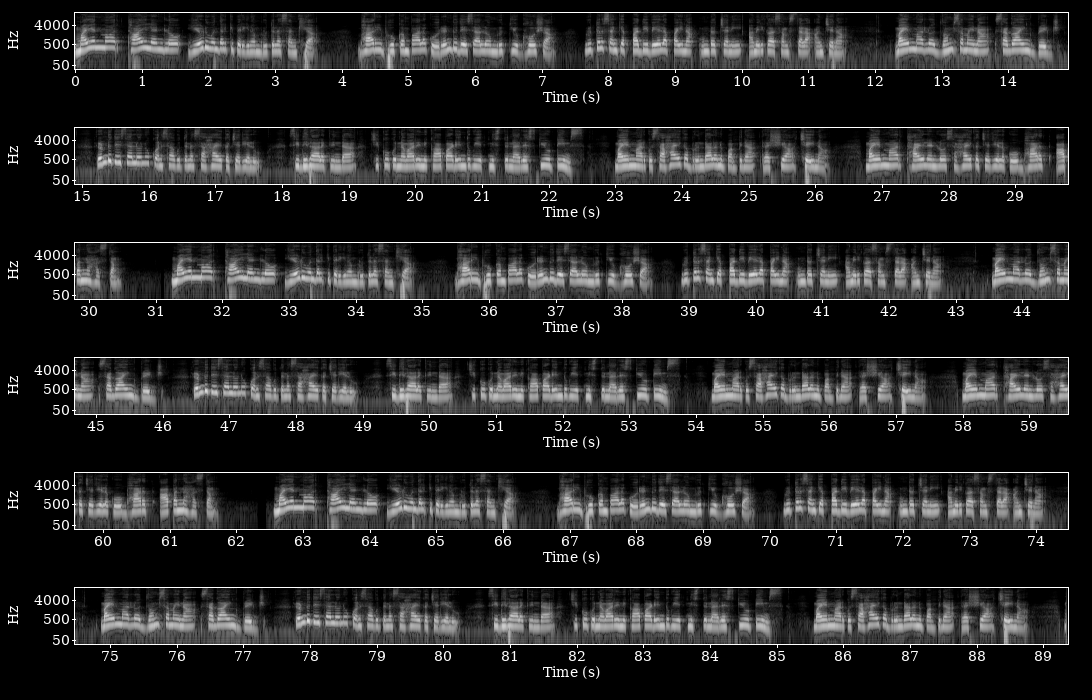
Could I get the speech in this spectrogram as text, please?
Myanmar థాయిలాండ్లో ఏడు వందలకి పెరిగిన మృతుల సంఖ్య. భారీ భూకంపాలకు రెండు దేశాల్లో మృత్యు ఘోష. మృతుల సంఖ్య పది వేల పైన ఉండొచ్చని అమెరికా సంస్థల అంచనా. మయన్మార్లో ధ్వంసమైన సగాయింగ్ బ్రిడ్జ్ రెండు దేశాల్లోనూ కొనసాగుతున్న సహాయక చర్యలు. శిథిలాల క్రింద చిక్కుకున్న వారిని కాపాడేందుకు యత్నిస్తున్న రెస్క్యూ టీమ్స్. మయన్మార్కు సహాయక బృందాలను పంపిన రష్యా చైనా మయన్మార్ థాయిలాండ్లో సహాయక చర్యలకు భారత్ ఆపన్న హస్తం. మయన్మార్ థాయిలాండ్లో ఏడు వందలకి పెరిగిన మృతుల సంఖ్య. భారీ భూకంపాలకు రెండు దేశాల్లో మృత్యు ఘోష. మృతుల సంఖ్య పది వేల పైన ఉండొచ్చని అమెరికా సంస్థల అంచనా. మయన్మార్లో ధ్వంసమైన సగాయింగ్ బ్రిడ్జ్. రెండు దేశాల్లోనూ కొనసాగుతున్న సహాయక చర్యలు. శిథిలాల క్రింద చిక్కుకున్న వారిని కాపాడేందుకు యత్నిస్తున్న రెస్క్యూ టీమ్స్. మయన్మార్కు సహాయక బృందాలను పంపిన రష్యా చైనా. మయన్మార్ థాయిలాండ్లో సహాయక చర్యలకు భారత్ ఆపన్న హస్తం. మయన్మార్ థాయిలాండ్లో ఏడు వందలకి పెరిగిన మృతుల సంఖ్య. భారీ భూకంపాలకు రెండు దేశాల్లో మృత్యు ఘోష. మృతుల సంఖ్య పది వేల పైన ఉండొచ్చని అమెరికా సంస్థల అంచనా. మయన్మార్లో ధ్వంసమైన సగాయింగ్ బ్రిడ్జ్. రెండు దేశాల్లోనూ కొనసాగుతున్న సహాయక చర్యలు. శిథిలాల క్రింద చిక్కుకున్న వారిని కాపాడేందుకు యత్నిస్తున్న రెస్క్యూ టీమ్స్. మయన్మార్కు సహాయక బృందాలను పంపిన రష్యా చైనా.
